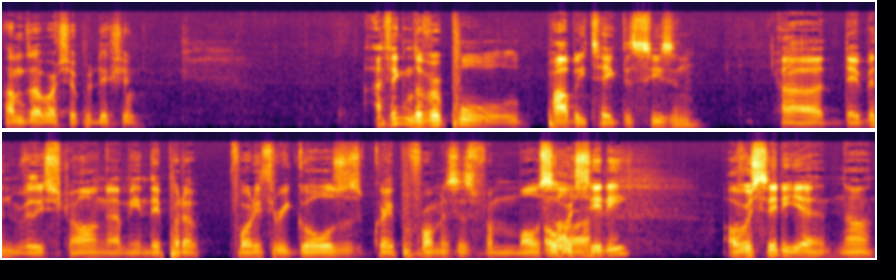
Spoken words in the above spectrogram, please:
Hamza, what's your prediction? I think Liverpool will probably take this season. Uh, they've been really strong. I mean, they put up 43 goals, great performances from Mo Salah. Over City? Over City, yeah. No,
